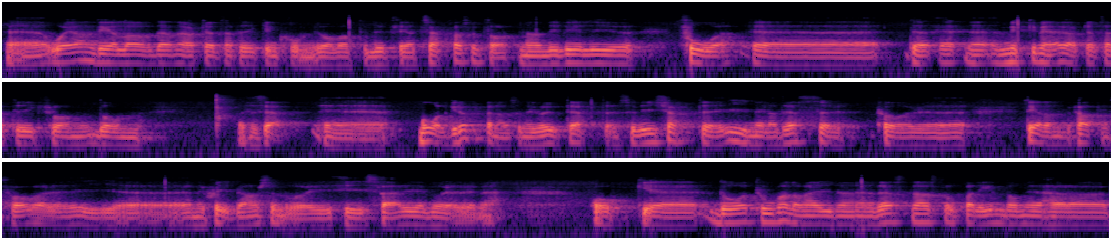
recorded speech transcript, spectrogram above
Eh, och en del av den ökade trafiken kommer ju av att det blir fler träffar såklart men vi vill ju få eh, det, eh, eh, mycket mer ökad trafik från de vad ska jag säga, eh, målgrupperna som vi var ute efter. Så vi köpte e-mailadresser för eh, ledande befattningshavare i eh, energibranschen då i, i Sverige började vi med. Och eh, då tog man de här e-mailadresserna, stoppade in dem i det här eh,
